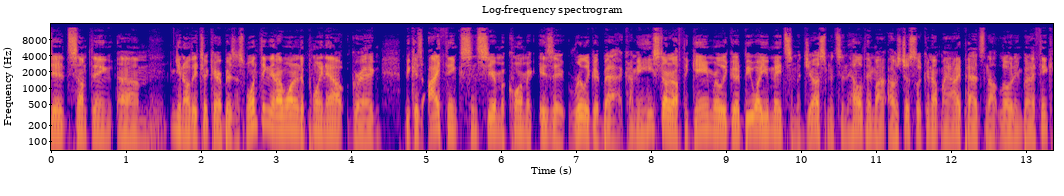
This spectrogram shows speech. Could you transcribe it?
did something, um, you know, they took care of business. One thing that I wanted to point out, Greg, because I think Sincere McCormick is a really good back. I mean, he started off the game really good. BYU made some adjustments and held him. I, I was just looking up, my iPad's not loading, but I think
